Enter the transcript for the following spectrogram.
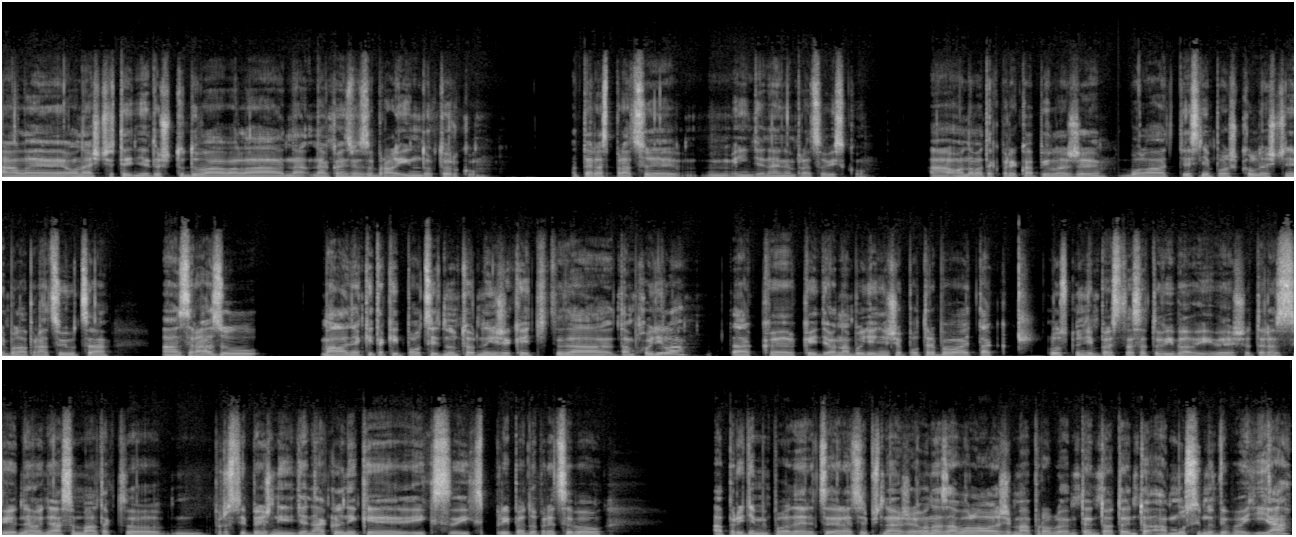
ale ona ešte tej nedoštudovávala, na, nakoniec sme zobrali inú doktorku. A teraz pracuje inde, na inom pracovisku. A ona ma tak prekvapila, že bola tesne po škole, ešte nebola pracujúca a zrazu mala nejaký taký pocit vnútorný, že keď teda tam chodila, tak keď ona bude niečo potrebovať, tak lusknutím prsta sa to vybaví. Vieš, a teraz jedného dňa som mal takto proste bežný deň na klinike, x, x prípadov pred sebou a príde mi povedať recepčná, že ona zavolala, že má problém tento a tento a musím to vybaviť ja,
